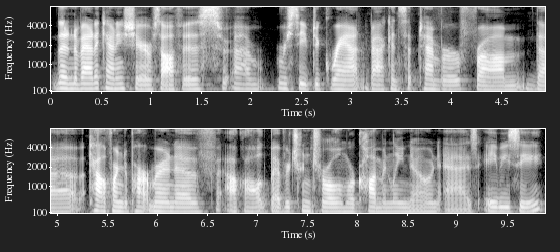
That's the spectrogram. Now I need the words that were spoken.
The Nevada County Sheriff's Office um, received a grant back in September from the California Department of Alcoholic Beverage Control, more commonly known as ABC.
